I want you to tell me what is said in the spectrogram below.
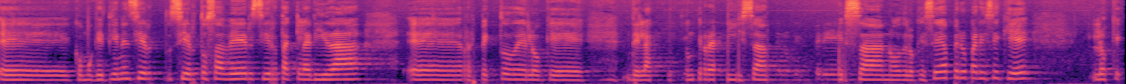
eh, como que tienen cier cierto saber, cierta claridad, eh, respecto de lo que de la cuestión que realizan, de lo que expresan o de lo que sea, pero parece que los que,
